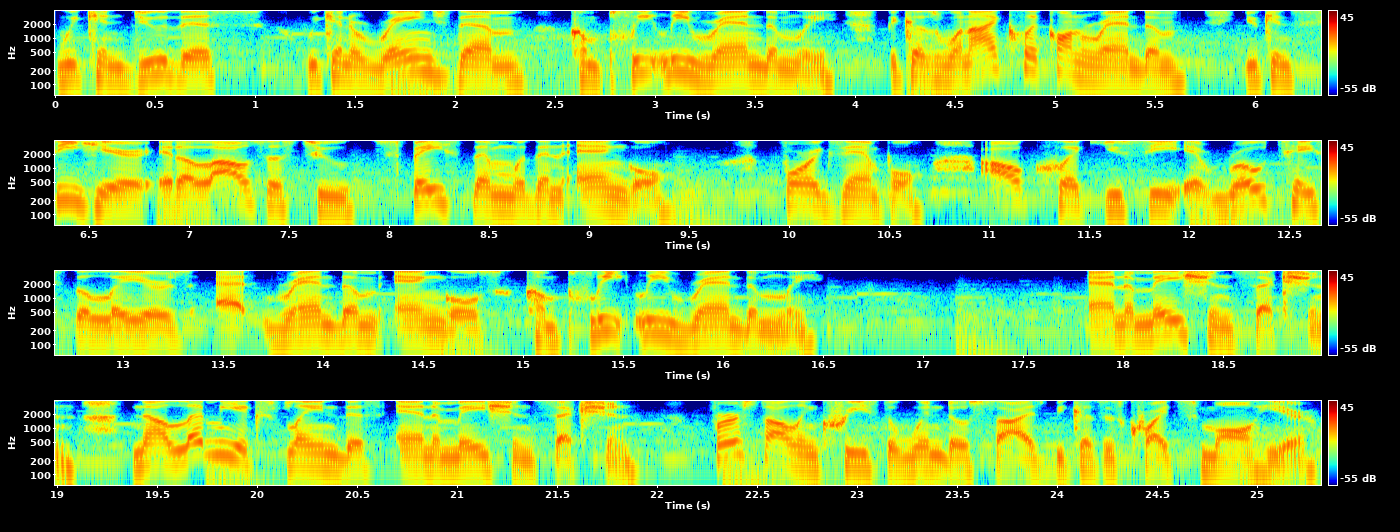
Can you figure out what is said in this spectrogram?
we can do this, we can arrange them completely randomly because when I click on random, you can see here, it allows us to space them with an angle. For example, I'll click, you see it rotates the layers at random angles completely randomly. Animation section. Now let me explain this animation section. First, I'll increase the window size because it's quite small here.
